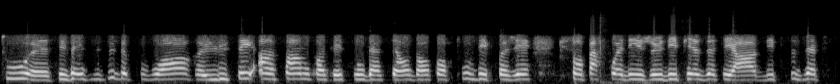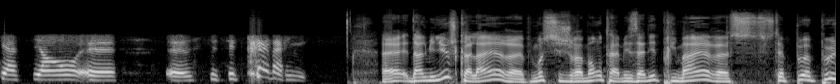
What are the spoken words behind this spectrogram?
tous euh, ces individus de pouvoir euh, lutter ensemble contre l'intimidation. Donc, on retrouve des projets qui sont parfois des jeux, des pièces de théâtre, des petites applications. Euh, c'est très varié. Euh, dans le milieu scolaire, euh, moi, si je remonte à mes années de primaire, euh, c'était peu, peu,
